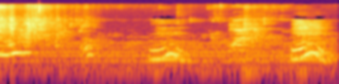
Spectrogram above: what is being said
嗯，嗯，嗯。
